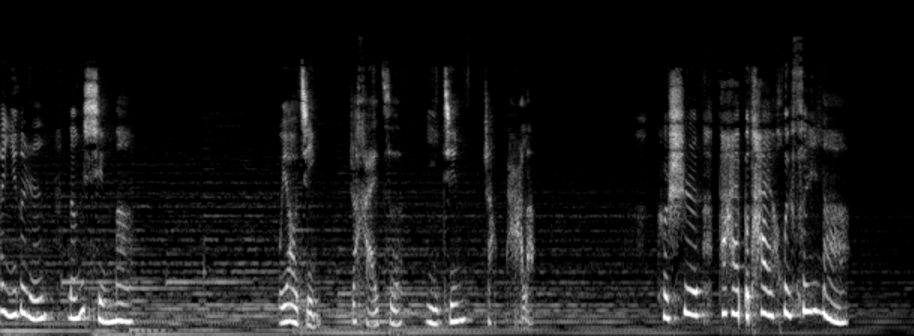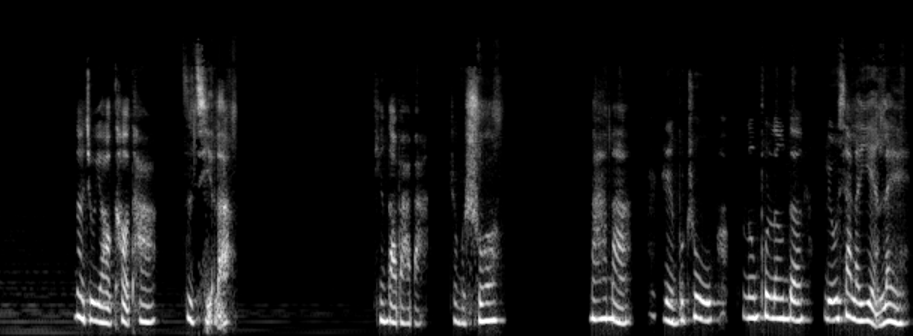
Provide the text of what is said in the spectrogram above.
他一个人能行吗？不要紧，这孩子已经长大了。”可是他还不太会飞呢，那就要靠他自己了。听到爸爸这么说，妈妈忍不住扑棱扑棱的流下了眼泪。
